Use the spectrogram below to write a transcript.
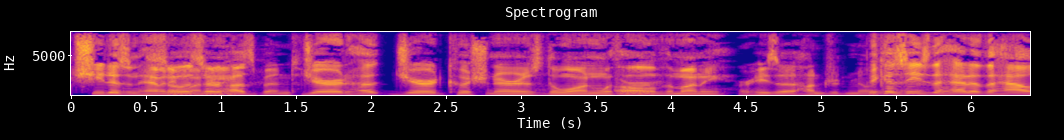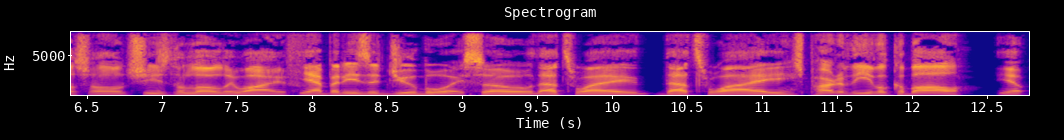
she doesn't have So any money. So is her husband. Jared Jared Kushner is the one with all of the money Or he's a hundred million. because he's the head of the household. She's the lowly wife. Yeah, but he's a Jew boy, so that's why that's why he's part of the evil cabal. Yep,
